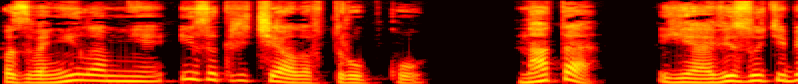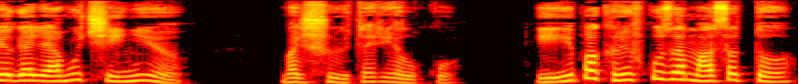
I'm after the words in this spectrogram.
позвонила мне и закричала в трубку. «Ната, я везу тебе голям учинию, большую тарелку, и покрывку за то».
